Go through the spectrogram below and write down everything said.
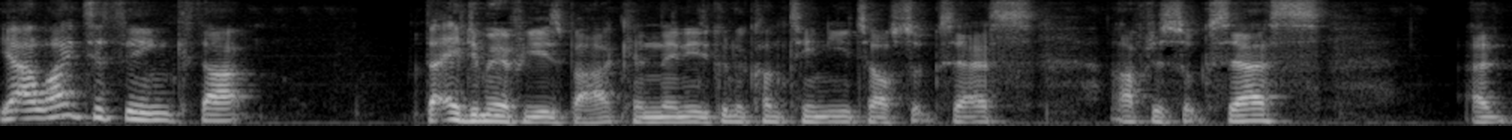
Yeah, I like to think that that Eddie Murphy is back, and then he's going to continue to have success after success. I'm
